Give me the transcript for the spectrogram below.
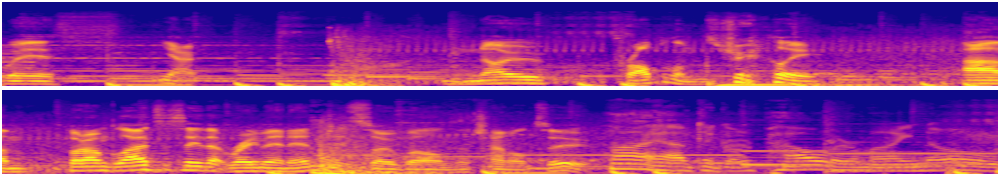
with, you know, no problems really. Um, but I'm glad to see that Rayman M did so well on the channel too. I have to go powder my nose.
